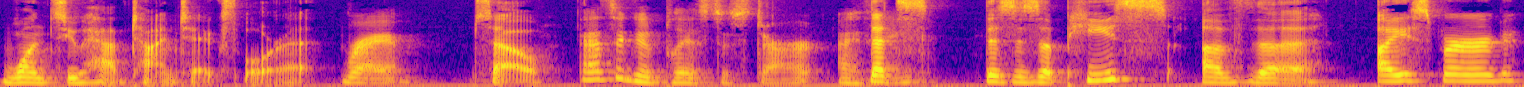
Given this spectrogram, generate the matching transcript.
once you have time to explore it. Right. So That's a good place to start, I think. that's this is a piece of the iceberg,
